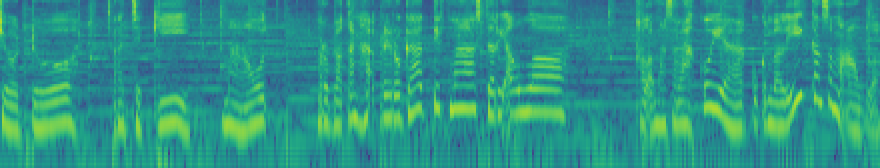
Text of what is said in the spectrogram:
Jodoh, rezeki, maut merupakan hak prerogatif Mas dari Allah. Kalau masalahku ya aku kembalikan sama Allah.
